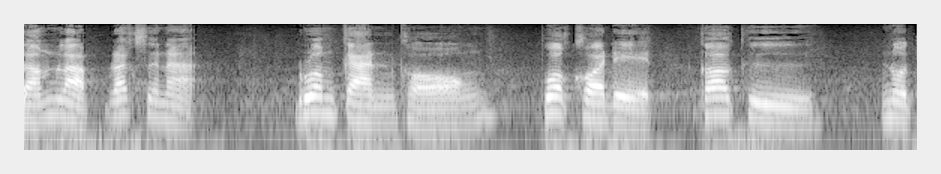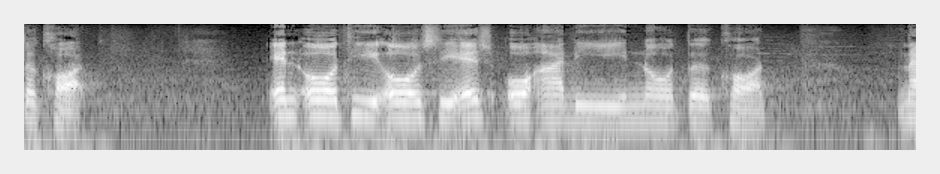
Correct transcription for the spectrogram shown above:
สำหรับลักษณะร่วมกันของพวก chordate ก็คือ notochord N O T O C H O R D notochord ใน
